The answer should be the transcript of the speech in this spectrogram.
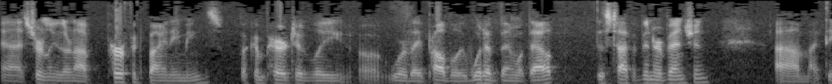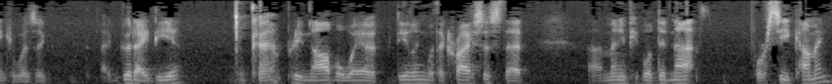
Uh, certainly, they're not perfect by any means, but comparatively, uh, where they probably would have been without this type of intervention, um, I think it was a, a good idea, okay. a pretty novel way of dealing with a crisis that uh, many people did not foresee coming.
